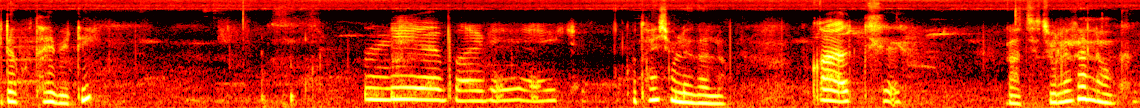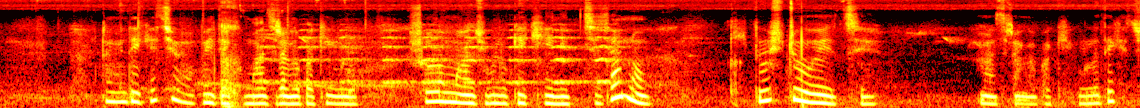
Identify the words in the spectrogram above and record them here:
পাখিটা কোথায় বেটি? কোথায় চলে গেল? কাছে। গাছে চলে গেল? তুমি দেখেছ? ওই দেখো মাছরাঙা পাখিগুলো। সব মাছগুলোকে খেয়ে নিচ্ছে জানো? দুষ্ট হয়েছে মাছরাঙা পাখিগুলো দেখেছ?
